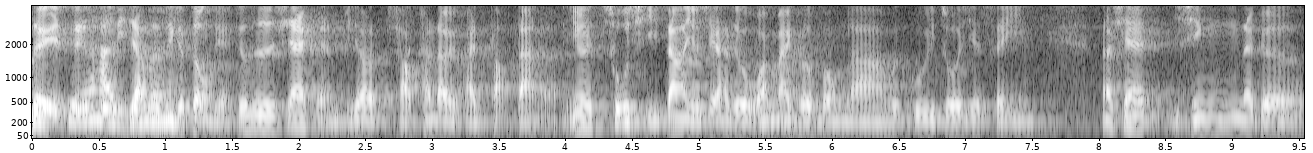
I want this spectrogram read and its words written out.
对这个是你讲的是一个重点，就是现在可能比较少看到有孩子捣蛋了，因为初期当然有些孩子会玩麦克风啦，会故意做一些声音。那现在已经那个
